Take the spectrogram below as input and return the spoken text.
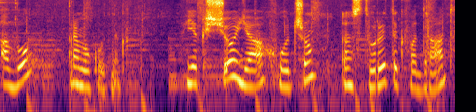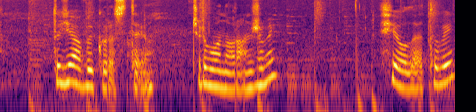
або прямокутник. Якщо я хочу е, створити квадрат, то я використаю червоно-оранжевий, фіолетовий,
